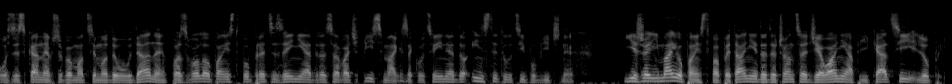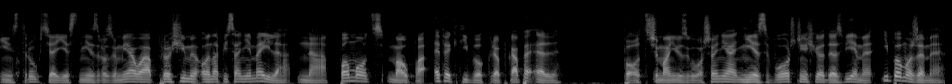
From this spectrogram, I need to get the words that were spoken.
Uzyskane przy pomocy modułu dane pozwolą Państwu precyzyjnie adresować pisma egzekucyjne do instytucji publicznych. Jeżeli mają Państwo pytanie dotyczące działania aplikacji lub instrukcja jest niezrozumiała, prosimy o napisanie maila na pomoc@efektivo.pl. Po otrzymaniu zgłoszenia niezwłocznie się odezwiemy i pomożemy.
